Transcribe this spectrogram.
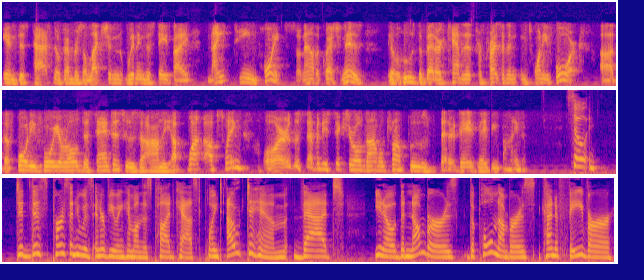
in this past November's election, winning the state by 19 points. So now the question is, you know, who's the better candidate for president in 24? Uh, the 44 year old DeSantis, who's on the up, upswing, or the 76 year old Donald Trump, whose better days may be behind him. So, did this person who was interviewing him on this podcast point out to him that, you know, the numbers, the poll numbers kind of favor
